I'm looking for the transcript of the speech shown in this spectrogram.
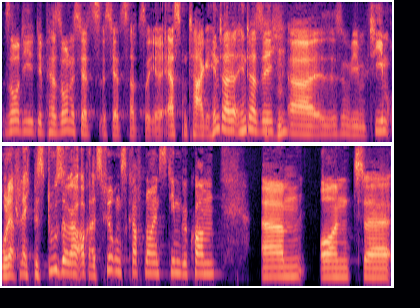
So, die, die Person ist jetzt, ist jetzt, hat so ihre ersten Tage hinter, hinter sich, mhm. äh, ist irgendwie im Team. Oder vielleicht bist du sogar auch als Führungskraft neu ins Team gekommen. Ähm, und, äh,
